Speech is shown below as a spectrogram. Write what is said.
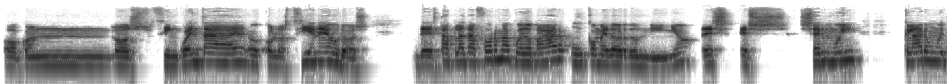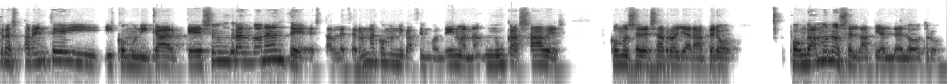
o con los 50 o con los 100 euros de esta plataforma puedo pagar un comedor de un niño. Es, es ser muy claro, muy transparente y, comunicar. ¿Que soy un gran donante? Establecer una comunicación continua. nunca sabes cómo se desarrollará, pero pongámonos en la piel del otro.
